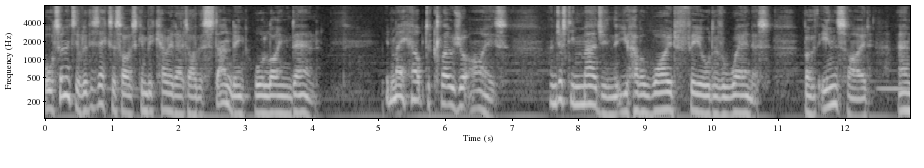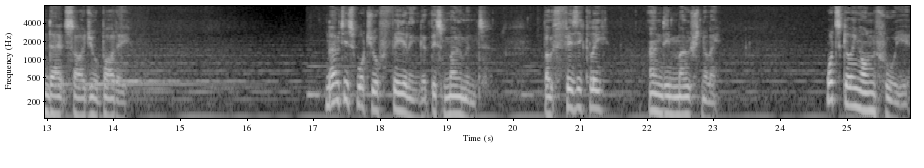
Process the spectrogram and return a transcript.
Alternatively, this exercise can be carried out either standing or lying down. It may help to close your eyes and just imagine that you have a wide field of awareness both inside and outside your body. Notice what you're feeling at this moment, both physically and emotionally. What's going on for you?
